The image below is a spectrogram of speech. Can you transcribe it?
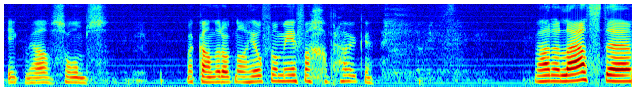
Ik wel, soms. Maar kan er ook nog heel veel meer van gebruiken. We hadden laatst, uh,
